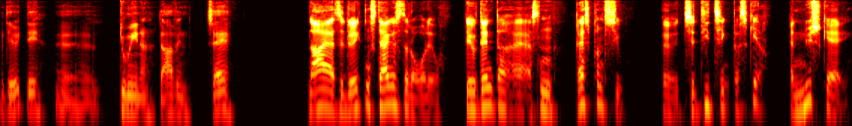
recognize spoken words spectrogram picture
Men det er jo ikke det, øh, du mener, Darwin sagde. Nej, altså det er jo ikke den stærkeste, der overlever. Det er jo den, der er sådan responsiv øh, til de ting, der sker. Er nysgerrig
